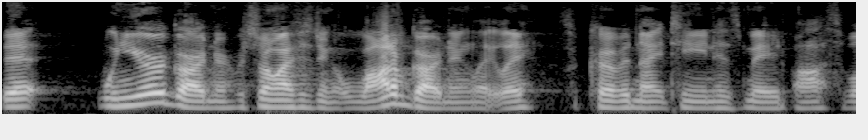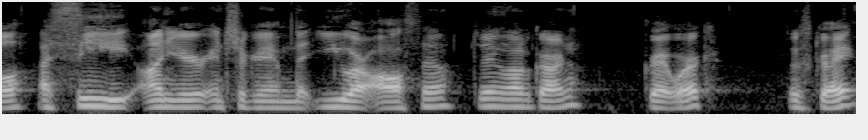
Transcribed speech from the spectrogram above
That when you're a gardener, which my wife is doing a lot of gardening lately, so COVID 19 has made possible. I see on your Instagram that you are also doing a lot of gardening. Great work. Looks great.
